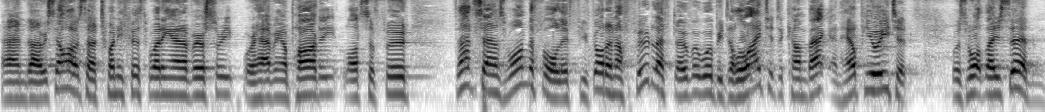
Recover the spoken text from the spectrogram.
And uh, we said, oh, it's our 25th wedding anniversary. We're having a party, lots of food. That sounds wonderful. If you've got enough food left over, we'll be delighted to come back and help you eat it, was what they said.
